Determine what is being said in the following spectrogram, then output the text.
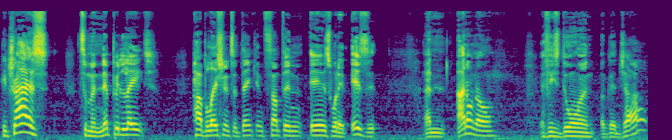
he tries to manipulate population into thinking something is what it isn't. And I don't know if he's doing a good job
